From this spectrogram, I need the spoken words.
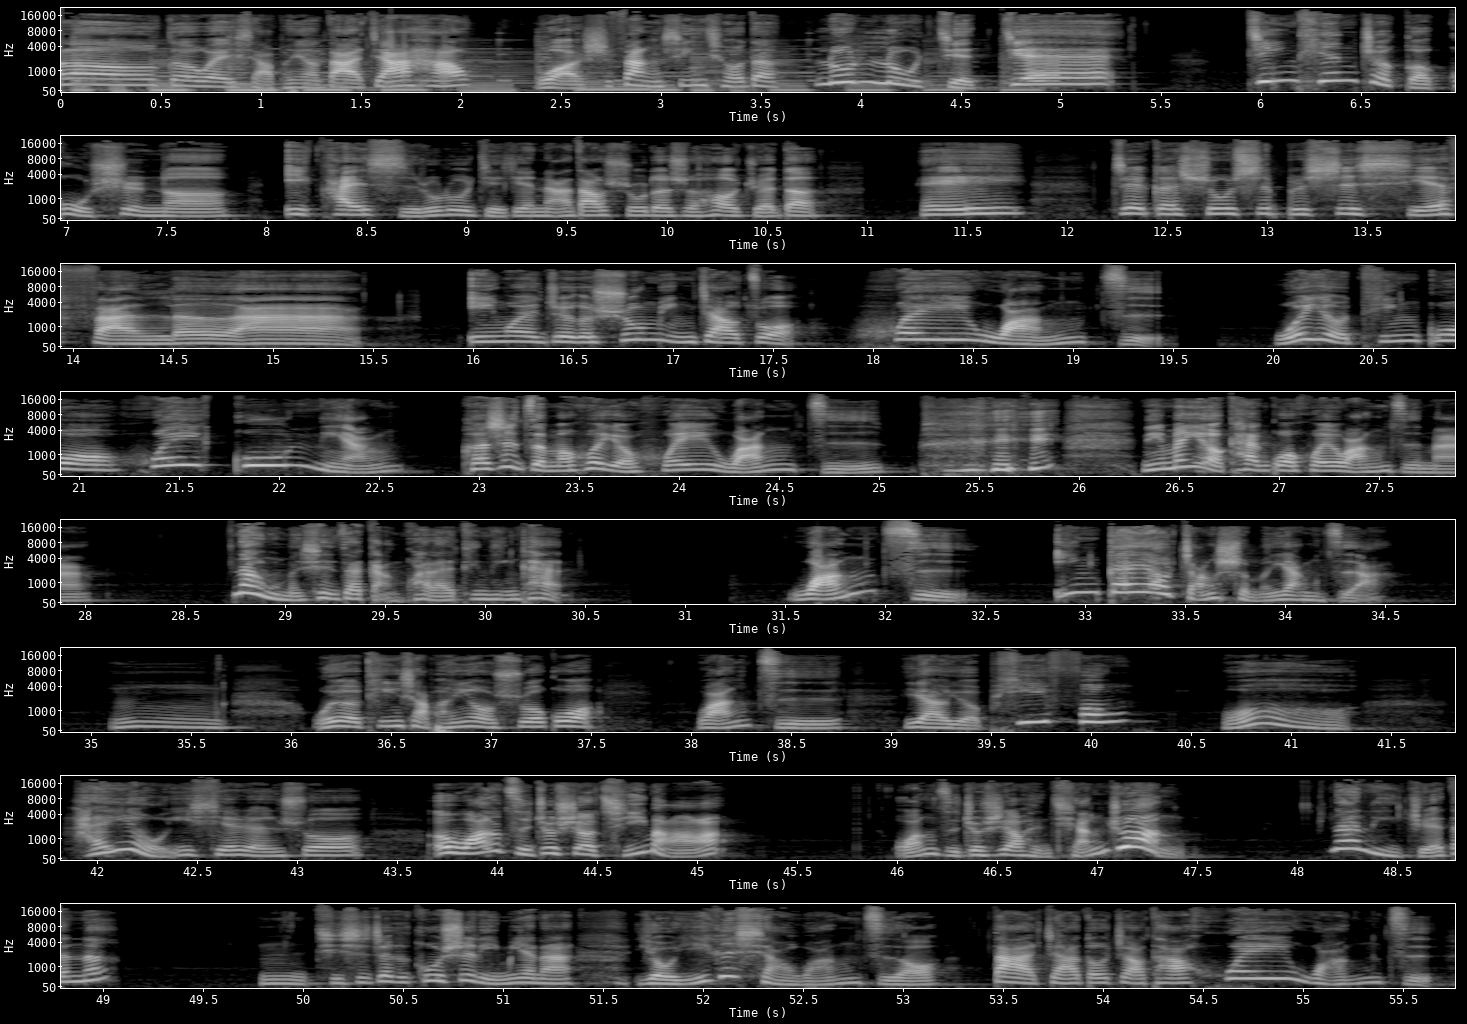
Hello，各位小朋友，大家好，我是放星球的露露姐姐。今天这个故事呢，一开始露露姐姐拿到书的时候，觉得，哎，这个书是不是写反了啊？因为这个书名叫做《灰王子》，我有听过灰姑娘，可是怎么会有灰王子？你们有看过灰王子吗？那我们现在赶快来听听看，王子应该要长什么样子啊？嗯，我有听小朋友说过，王子要有披风哦，还有一些人说，呃，王子就是要骑马，王子就是要很强壮。那你觉得呢？嗯，其实这个故事里面呢，有一个小王子哦，大家都叫他灰王子。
